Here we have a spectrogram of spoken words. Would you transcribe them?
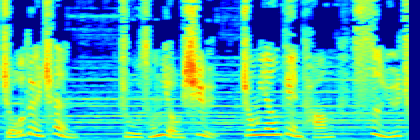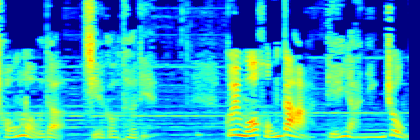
轴对称、主从有序、中央殿堂四隅重楼的结构特点，规模宏大、典雅凝重、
